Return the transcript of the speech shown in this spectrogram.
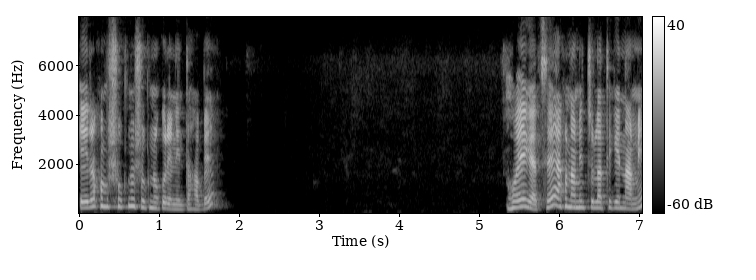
এরকম শুকনো শুকনো করে নিতে হবে। হয়ে গেছে। এখন আমি চুলা থেকে নামে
